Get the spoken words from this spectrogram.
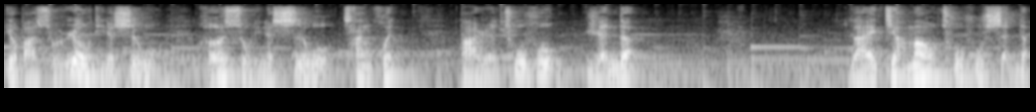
又把属肉体的事物和属灵的事物掺混，把人出乎人的。来假冒出乎神的，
